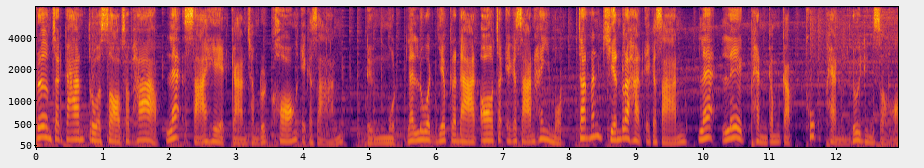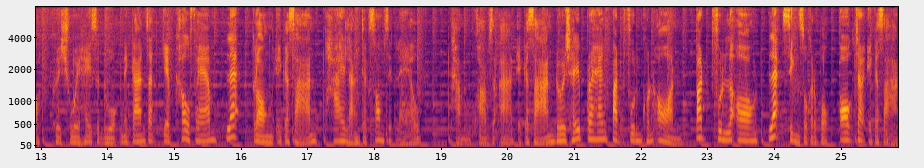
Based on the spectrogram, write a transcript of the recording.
เริ่มจากการตรวจสอบสภาพและสาเหตุการชำรุดของเอกสาร ดึงหมุด และลวดเย็บกระดาษออกจากเอกสารให้หมด จากนั้นเขียนรหัสเอกสาร และเลขแผ่นกำกับทุกแผ่นด้วยดินสอ เพื่อช่วยให้สะดวกในการจัดเก็บเข้าแฟ้ม และกล่องเอกสารภายหลังจากซ่อมเสร็จแล้วทำความสะอาดเอกสารโดยใช้แปรงปัดฝุ่นขนอ่อน ปัดฝุ่นละออง และสิ่งสกรปรกออกจากเอกสาร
